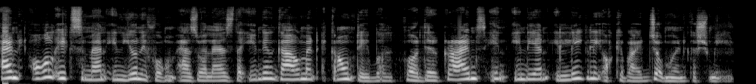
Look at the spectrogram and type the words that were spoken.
and all its men in uniform as well as the Indian government accountable for their crimes in Indian illegally occupied Jammu and Kashmir.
